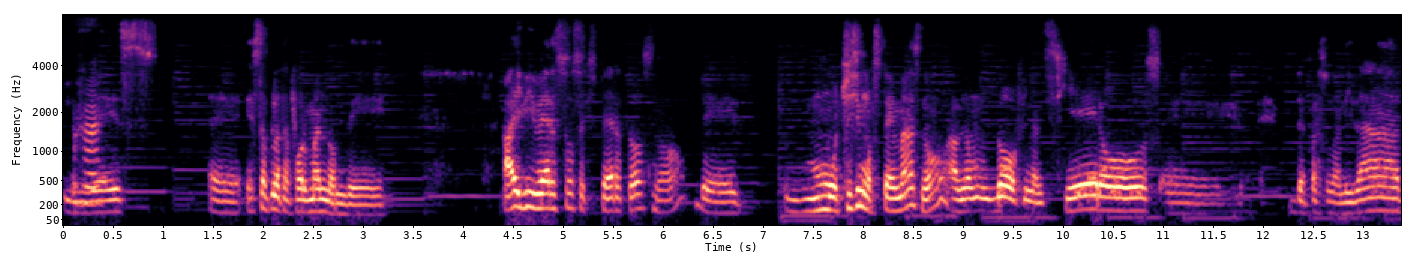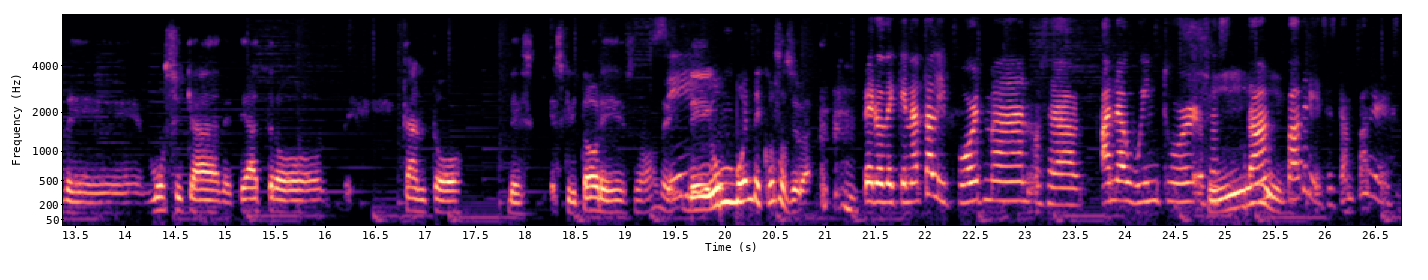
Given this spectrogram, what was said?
y Ajá. es eh, esta plataforma en donde hay diversos expertos, ¿no? De muchísimos temas, ¿no? Hablando financieros, eh, de personalidad, de música, de teatro, de canto, de es- escritores, ¿no? De, Sí. de un buen de cosas, ¿verdad? Pero de que Natalie Portman, o sea, Anna Wintour, o sea, están padres, están padres.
